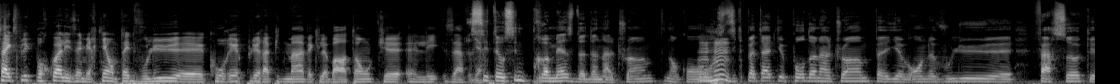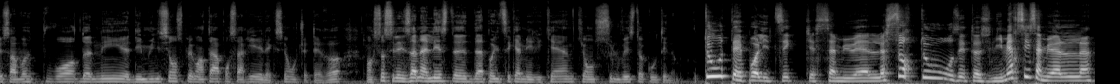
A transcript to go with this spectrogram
ça explique pourquoi les Américains ont peut-être voulu euh, courir plus rapidement avec le bâton que euh, les Afghans. C'était aussi une promesse de Donald Trump. Donc, on, Mhm. se dit que peut-être que pour Donald Trump, on a voulu euh, faire ça, que ça va pouvoir donner des munitions supplémentaires pour sa réélection, etc. Donc, ça, c'est les analystes de, de la politique américaine qui ont soulevé ce côté-là. Tout est politique, Samuel, surtout aux États-Unis. Merci, Samuel.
